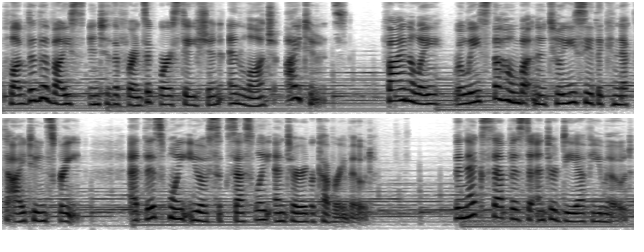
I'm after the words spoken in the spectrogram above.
plug the device into the Forensic Workstation and launch iTunes. Finally, release the home button until you see the Connect to iTunes screen. At this point, you have successfully entered recovery mode. The next step is to enter DFU mode.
